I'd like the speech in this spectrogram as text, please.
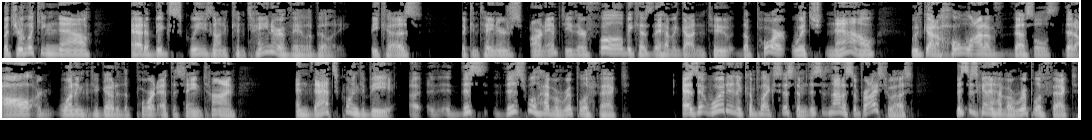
but you're looking now at a big squeeze on container availability because the containers aren't empty. They're full because they haven't gotten to the port, which now we've got a whole lot of vessels that all are wanting to go to the port at the same time. And that's going to be uh, this. This will have a ripple effect, as it would in a complex system. This is not a surprise to us. This is going to have a ripple effect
